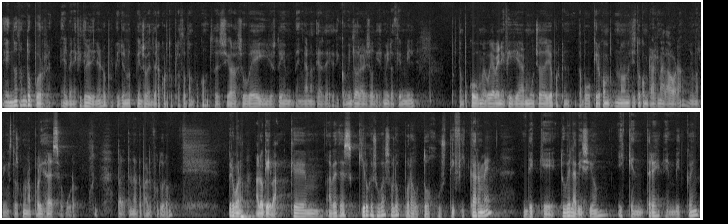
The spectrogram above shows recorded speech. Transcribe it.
eh, no tanto por el beneficio del dinero, porque yo no pienso vender a corto plazo tampoco. Entonces, si ahora sube y yo estoy en, ganancias de 5.000 dólares o 10.000 o 100.000, pues tampoco me voy a beneficiar mucho de ello porque tampoco quiero no necesito comprar nada ahora. Yo más bien esto es como una póliza de seguro para tenerlo para el futuro. Pero bueno, a lo que iba, que mm, a veces quiero que suba solo por autojustificarme de que tuve la visión y que entré en Bitcoin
